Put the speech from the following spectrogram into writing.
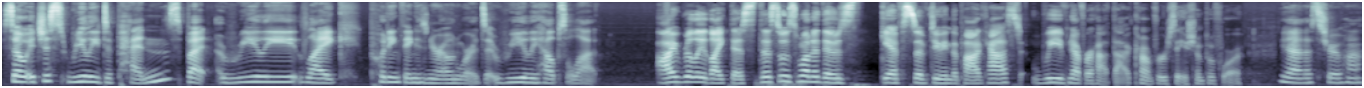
So it just really depends, but I really like putting things in your own words. It really helps a lot. I really like this. This was one of those gifts of doing the podcast. We've never had that conversation before. Yeah, that's true, huh?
